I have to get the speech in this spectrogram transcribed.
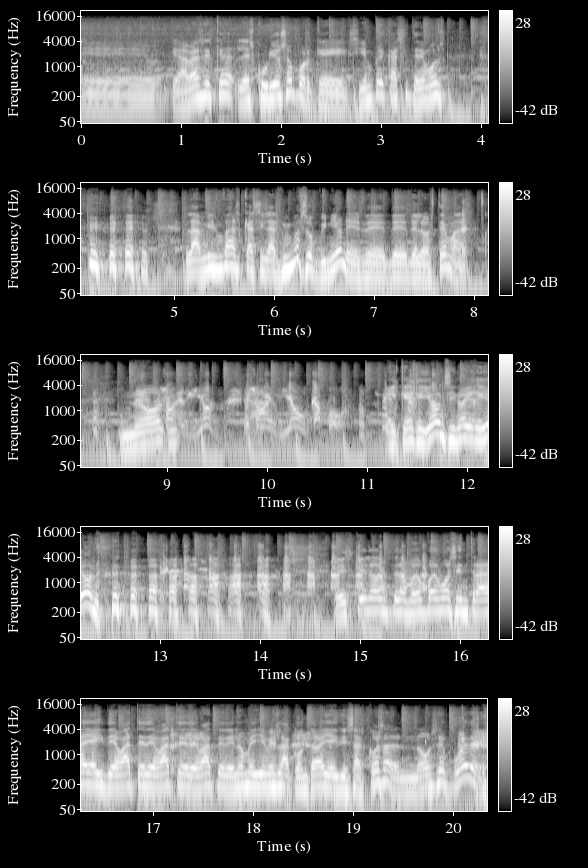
eh, que la verdad es que es curioso porque siempre casi tenemos las mismas, casi las mismas opiniones de, los temas. No, eso es guion, eso es guion, capo. ¿El qué guion? Si no hay guion. es que no, podemos entrar ahí, hay debate, debate, debate de no me lleves la contraria y de esas cosas. No se puede.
